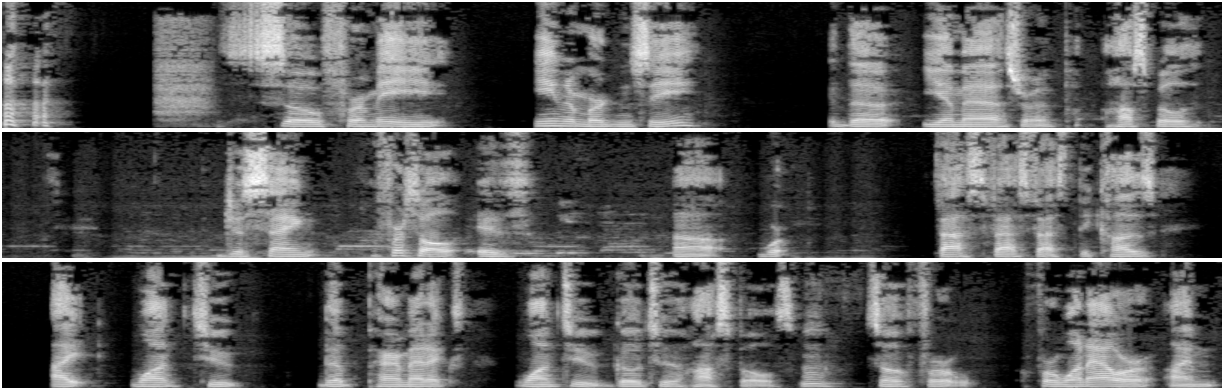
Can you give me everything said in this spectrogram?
so for me, in emergency, the EMS or hospital just saying, first of all, is uh, work fast, fast, fast because I want to. The paramedics want to go to hospitals, mm. so for for one hour I'm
